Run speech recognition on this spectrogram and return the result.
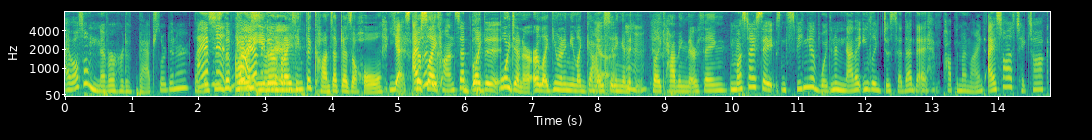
I've also never heard of bachelor dinner. Like, I this is the yeah, I first haven't either, but I think the concept as a whole. yes, I've Just like the concept, like the, boy dinner, or like you know what I mean, like guys Yeah. sitting in like having their thing. Must I say, speaking of boy dinner, now that you like just said that, that popped in my mind. I saw a TikTok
